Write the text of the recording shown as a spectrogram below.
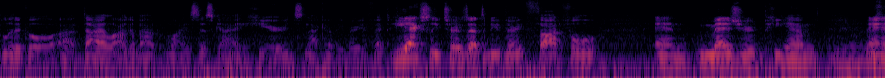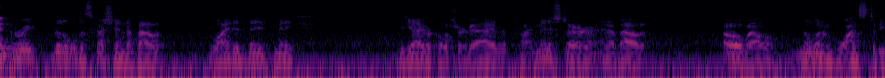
political uh, dialogue about why is this guy here? It's not going to be very effective. He actually turns out to be a very thoughtful and measured PM. Yeah, there's And- a great little discussion about why did they make the agriculture guy the prime minister, and about oh well, no one wants to be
